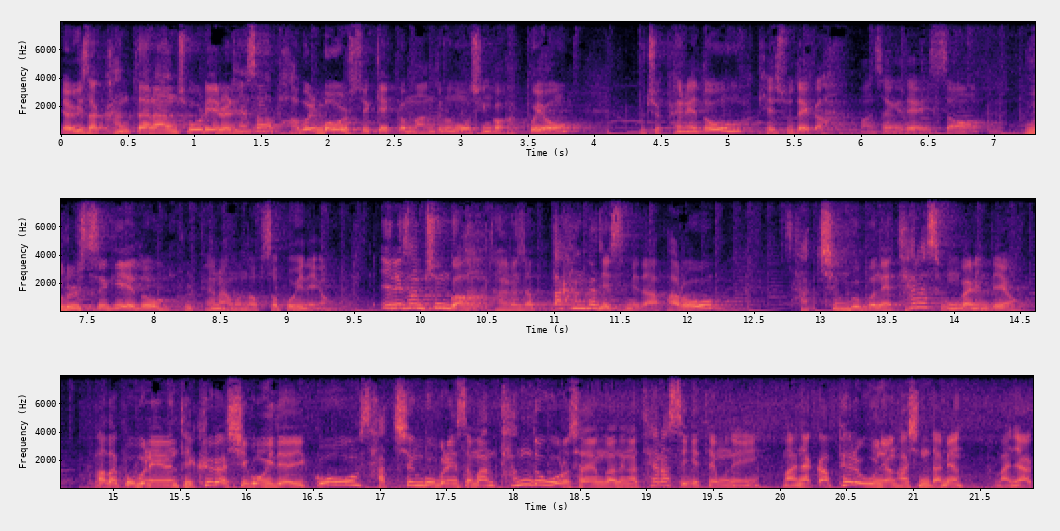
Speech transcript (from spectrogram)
여기서 간단한 조리를 해서 밥을 먹을 수 있게끔 만들어 놓으신 것 같고요. 우측편에도 개수대가 완성이 되어 있어 물을 쓰기에도 불편함은 없어 보이네요. 1, 2, 3층과 다른 점 딱 한 가지 있습니다. 바로 4층 부분의 테라스 공간인데요. 바닥 부분에는 데크가 시공이 되어 있고 4층 부분에서만 단독으로 사용 가능한 테라스이기 때문에 만약 카페를 운영하신다면 만약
